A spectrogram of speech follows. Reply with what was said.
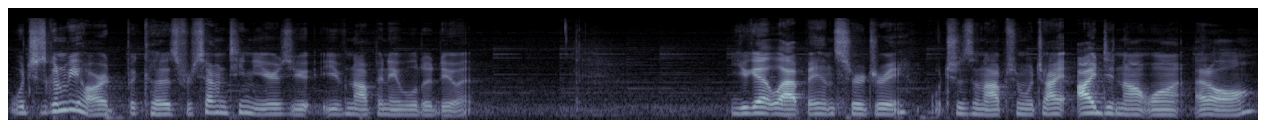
which is going to be hard because for 17 years you, you've not been able to do it. You get lap band surgery, which is an option which I, I did not want at all.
